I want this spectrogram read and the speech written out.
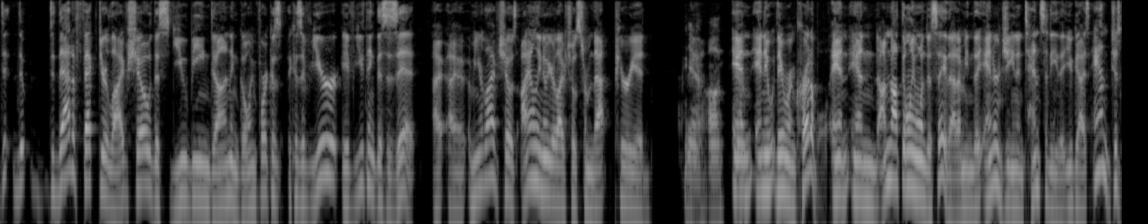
Did, did, that affect your live show? This you being done and going for it? Because because if you're if you think this is it, I, I I mean your live shows. I only know your live shows from that period Yeah. On. yeah. and and it, they were incredible and and i'm not the only one to say that i mean the energy and intensity that you guys and just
